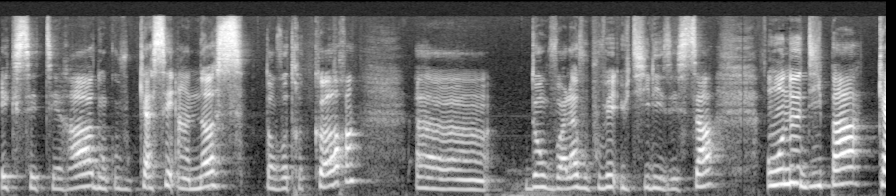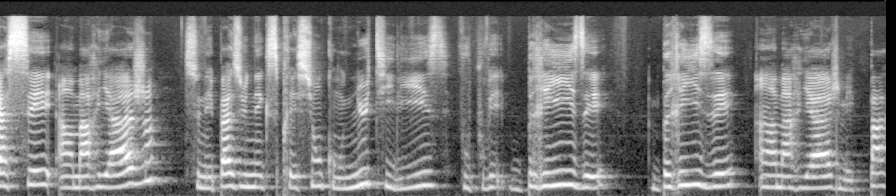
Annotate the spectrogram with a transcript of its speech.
etc. Donc, vous cassez un os dans votre corps. Euh, donc voilà, vous pouvez utiliser ça. On ne dit pas casser un mariage, ce n'est pas une expression qu'on utilise. Vous pouvez briser, briser un mariage, mais pas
